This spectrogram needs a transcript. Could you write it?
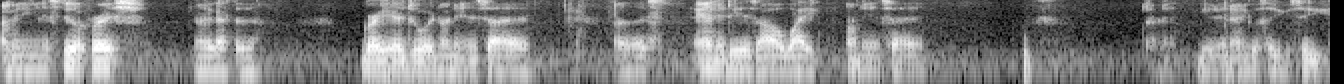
I mean, it's still fresh. You know, they got the gray Air Jordan on the inside, uh, and it is all white on the inside. trying to get an angle so you can see.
